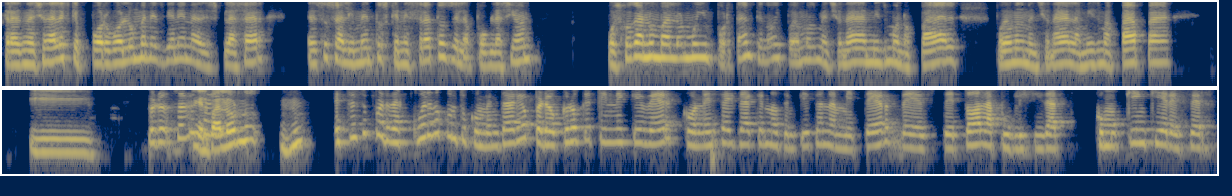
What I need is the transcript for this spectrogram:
transnacionales que por volúmenes vienen a desplazar esos alimentos que en estratos de la población pues juegan un valor muy importante, ¿no? Y podemos mencionar al mismo nopal, podemos mencionar a la misma papa y pero, ¿sabes el valor no... Estoy súper de acuerdo con tu comentario, pero creo que tiene que ver con esa idea que nos empiezan a meter desde toda la publicidad, como quién quiere ser.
